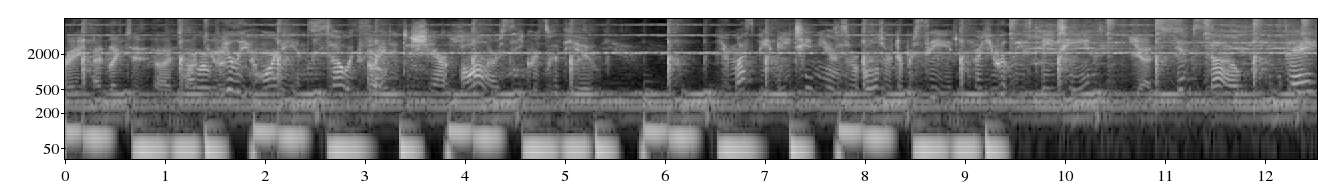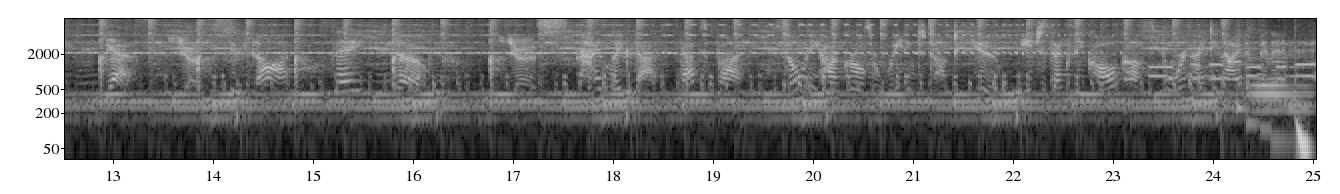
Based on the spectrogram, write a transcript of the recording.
I'd like to uh, talk We're to you. We're really horny and so excited oh. to share all our secrets with you. You must be 18 years or older to proceed. Are you at least 18? Yes. If so, say yes. Yes. If not, say no. Yes. I like that. That's fun. So many hot girls are waiting to talk to you. Each sexy call costs $4.99 a minute.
